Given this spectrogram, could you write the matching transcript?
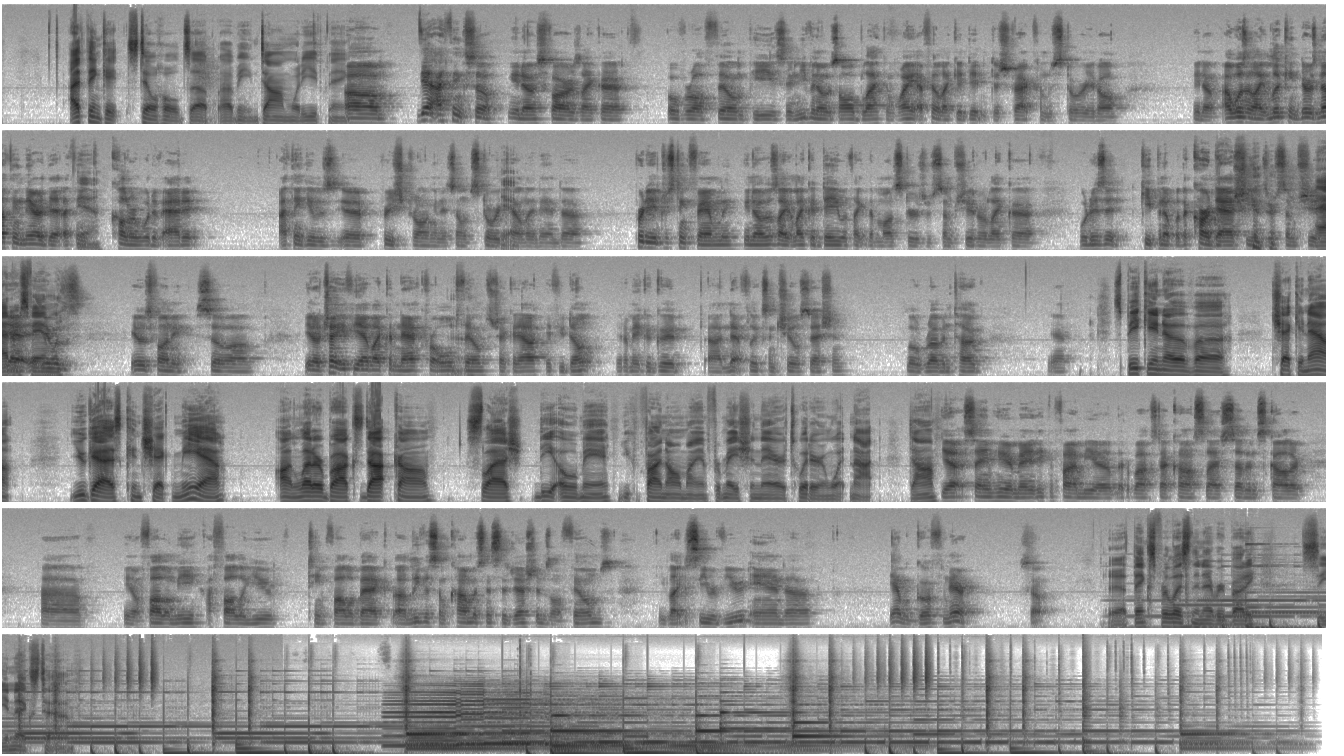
I think it still holds up. I mean, Dom, what do you think? Um, yeah, I think so. You know, as far as like a overall film piece, and even though it's all black and white, I feel like it didn't distract from the story at all. You know, I wasn't like looking. There was nothing there that I think Yeah. color would have added. I think it was uh, pretty strong in its own storytelling, and uh, pretty interesting family. You know, it was like like a day with like the monsters or some shit, or like uh, what is it? Keeping up with the Kardashians or some shit. Addams yeah, it- Family. It was it was funny. So uh, you know, check if you have like a knack for old films, check it out. If you don't, it'll make a good uh, Netflix and chill session. little rub and tug. Yeah. Speaking of uh, checking out, you guys can check me out on letterbox.com slash the O man. You can find all my information there, Twitter and whatnot. Dom? Yeah, same here, man. You can find me at letterbox.com slash Southern Scholar. Uh, you know, follow me. I follow you. Team follow back. Uh, leave us some comments and suggestions on films you'd like to see reviewed, and uh, yeah, we'll go from there. So. Yeah, thanks for listening, everybody. See you next time.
